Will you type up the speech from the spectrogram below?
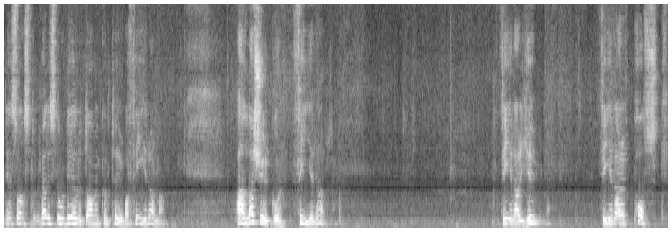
Det är en sån st väldigt stor del av en kultur. Vad firar man? Alla kyrkor firar. Firar jul. Firar påsk.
